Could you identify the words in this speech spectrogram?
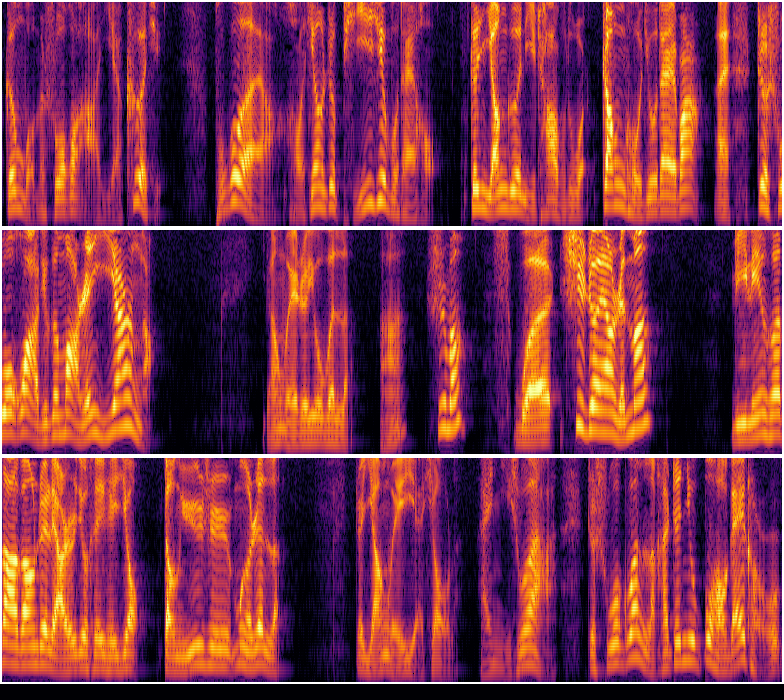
跟我们说话也客气。不过呀，好像这脾气不太好，跟杨哥你差不多，张口就带把。哎，这说话就跟骂人一样啊。杨伟这又问了啊，是吗？我是这样人吗？李林和大刚这俩人就嘿嘿笑，等于是默认了。这杨伟也笑了。哎，你说啊，这说惯了，还真就不好改口。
